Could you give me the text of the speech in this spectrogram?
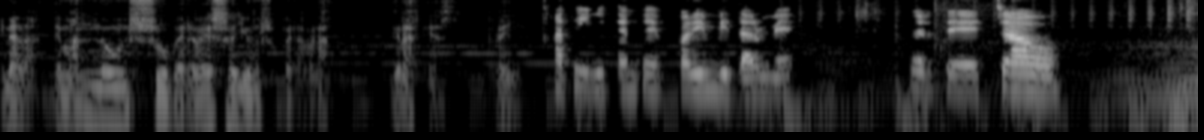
Y nada, te mando un súper beso y un súper abrazo. Gracias, Reyes. A ti, Vicente, por invitarme. Verte, chao. Thank you.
